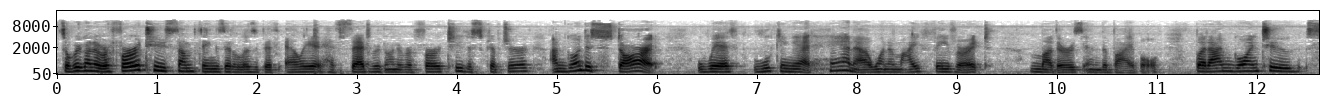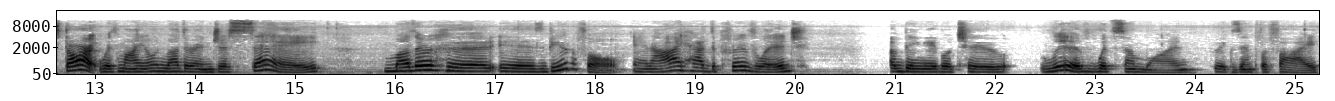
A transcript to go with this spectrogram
So we're going to refer to some things that Elisabeth Elliot has said. We're going to refer to the scripture. I'm going to start with looking at Hannah, one of my favorite mothers in the Bible. But I'm going to start with my own mother and just say, motherhood is beautiful. And I had the privilege of being able to live with someone who exemplified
